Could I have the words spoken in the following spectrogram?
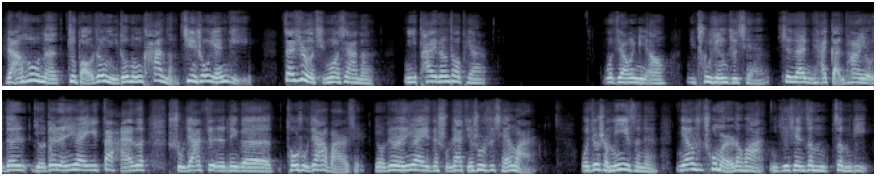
然后呢，就保证你都能看到，尽收眼底。在这种情况下呢，你拍一张照片儿我教给你啊，你出行之前，现在你还赶趟，有的有的人愿意带孩子暑假这那个头暑假玩去，有的人愿意在暑假结束之前玩。我就什么意思呢？你要是出门的话，你就先这么这么地，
